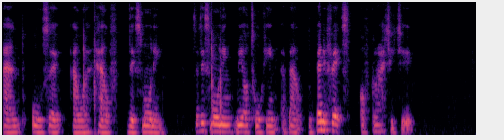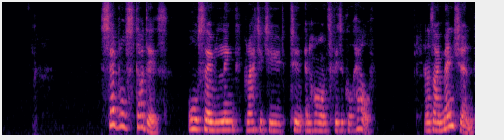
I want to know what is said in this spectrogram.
and also our health this morning. So, this morning we are talking about the benefits of gratitude. Several studies also link gratitude to enhance physical health. And as I mentioned,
